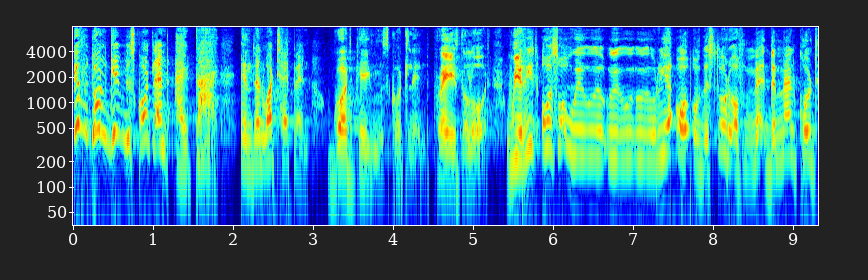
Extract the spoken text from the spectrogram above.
If you don't give me Scotland, I die. And then what happened? God gave him Scotland. Praise the Lord. We read also, we, we, we, read of the story of the man called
